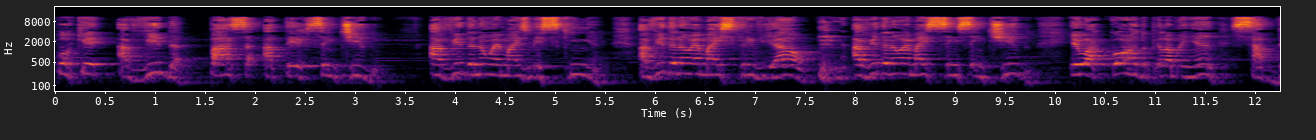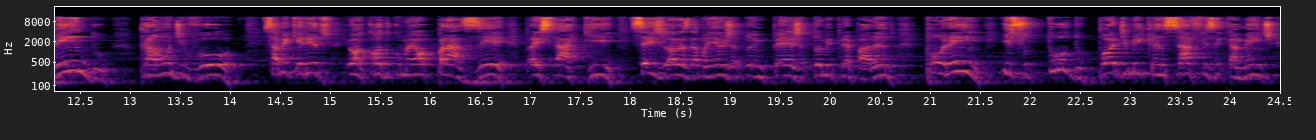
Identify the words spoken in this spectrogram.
Porque a vida passa a ter sentido a vida não é mais mesquinha, a vida não é mais trivial, a vida não é mais sem sentido. Eu acordo pela manhã sabendo para onde vou. Sabe, queridos, eu acordo com o maior prazer para estar aqui. Seis horas da manhã eu já estou em pé, já estou me preparando. Porém, isso tudo pode me cansar fisicamente,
